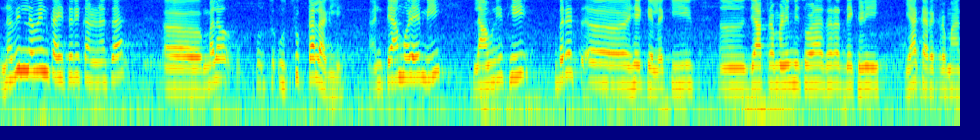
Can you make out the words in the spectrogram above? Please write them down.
नवीन नवीन काहीतरी करण्याचा मला उत् उत्सुकता लागली. आणि त्यामुळे मी लावणीत ही बरेच हे केलं की ज्याप्रमाणे मी सोळा हजारात देखणी या कार्यक्रमात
